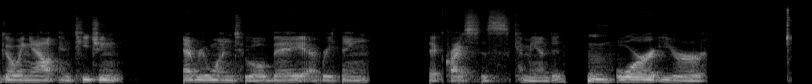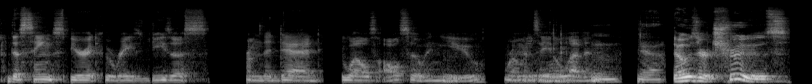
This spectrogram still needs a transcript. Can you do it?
going out and teaching everyone to obey everything that Christ has commanded, Hmm. or you're the same spirit who raised Jesus from the dead dwells also in you, Romans 8 11 Mm. Yeah. those are truths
